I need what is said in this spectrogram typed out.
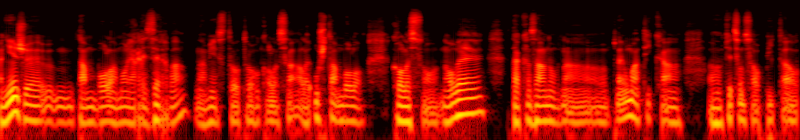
a nie, že mm, tam bola moja rezerva na miesto toho kolesa, ale už tam bolo koleso nové, taká zánovná pneumatika. Eh, keď som sa opýtal,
